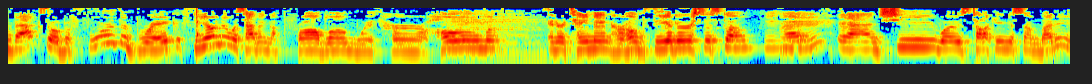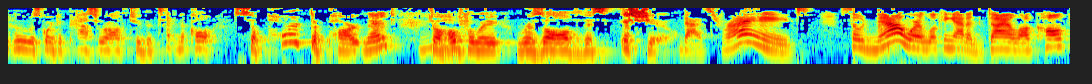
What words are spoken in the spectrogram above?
Welcome back. So before the break, Fiona was having a problem with her home entertainment, her home theater system, mm-hmm. right? And she was talking to somebody who was going to pass her off to the technical support department to mm. hopefully resolve this issue. That's right. So now we're looking at a dialogue called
